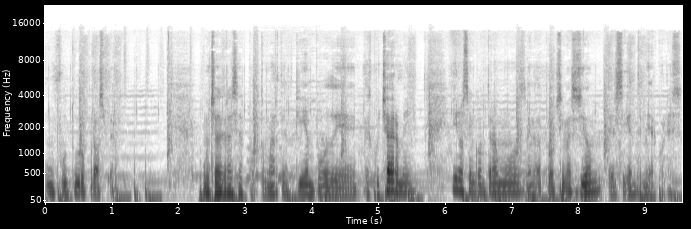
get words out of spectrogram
un futuro próspero. Muchas gracias por tomarte el tiempo de escucharme y nos encontramos en la próxima sesión el siguiente miércoles.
